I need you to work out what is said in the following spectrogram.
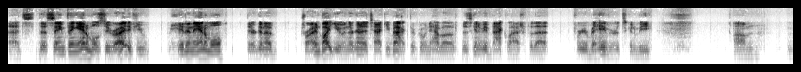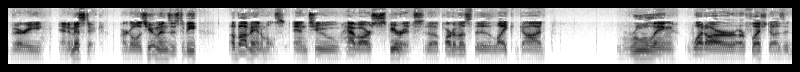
That's the same thing animals do, right? If you hit an animal, they're going to try and bite you and they're going to attack you back. They're going to have a there's going to be a backlash for that for your behavior. It's going to be um, very animistic. Our goal as humans is to be above animals and to have our spirit, the part of us that is like God, ruling what our, our flesh does. It,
